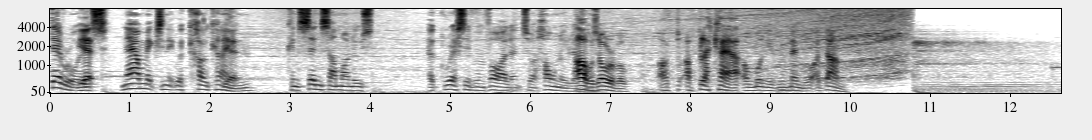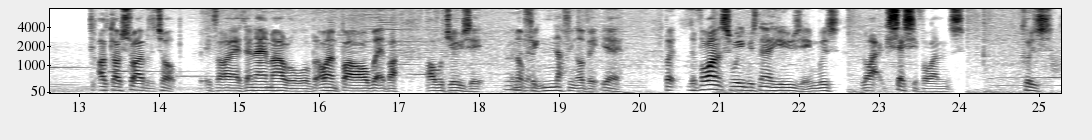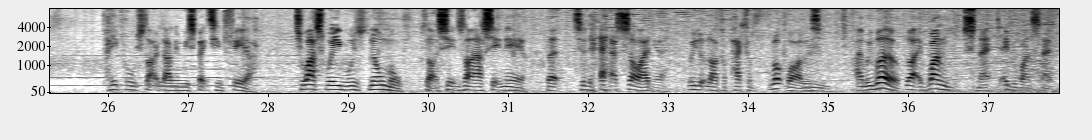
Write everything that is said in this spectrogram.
steroids, now mixing it with cocaine, can send someone who's aggressive and violent to a whole new level. I was horrible. I'd, I'd black out and wouldn't even remember what I'd done. I'd go straight over the top. If I had an hammer or an iron bar or whatever, I would use it and not think nothing of it, yeah. But the violence we was now using was like excessive violence because people started only respecting fear. To us, we was normal, It's like sitting like us sitting here. But to the outside, Yeah. we looked like a pack of Rottweilers, hmm. and we were. Like if one snapped, everyone snapped.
